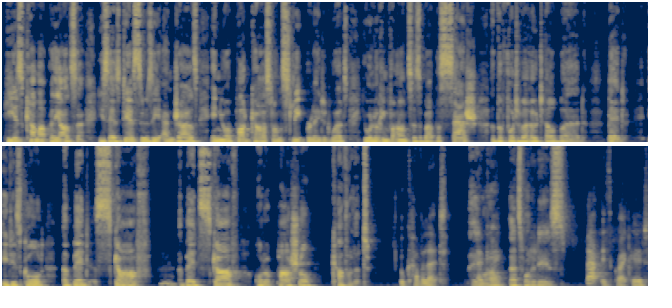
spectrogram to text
He has come up with the answer. He says, Dear Susie and Gyles, in your podcast on sleep related words, you were looking for answers about the sash at the foot of a hotel bird bed. It is called a bed scarf, a bed scarf, or a partial coverlet. Oh, coverlet. There you okay. are. That's what it is. That is quite good.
